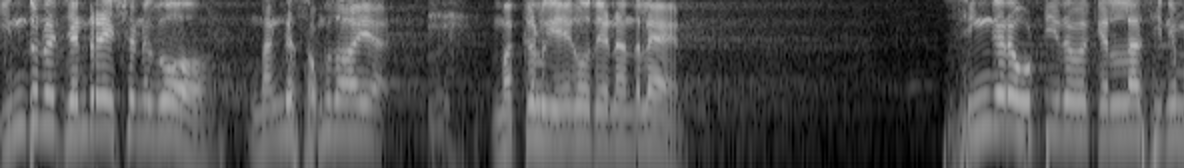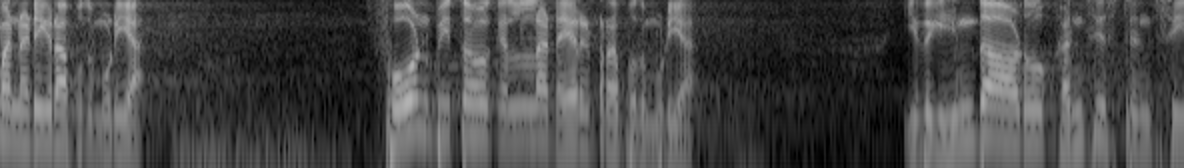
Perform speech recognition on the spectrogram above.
ಇಂದಿನ ಜನ್ರೇಷನ್ಗೂ ನಂಗೆ ಸಮುದಾಯ ಮಕ್ಕಳು ಹೇಗೋದು ಏನಂದರೆ ಸಿಂಗರ ಹುಟ್ಟಿದವಕ್ಕೆಲ್ಲ ಸಿನಿಮಾ ನಡಿಗರಾಪೋದು ಮುಡಿಯ ಫೋನ್ ಬೀತವಕ್ಕೆಲ್ಲ ಡೈರೆಕ್ಟರ್ ಆಪೋದು ಮುಡಿಯ ಇದಕ್ಕೆ ಹಿಂದಾಡು ಕನ್ಸಿಸ್ಟೆನ್ಸಿ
